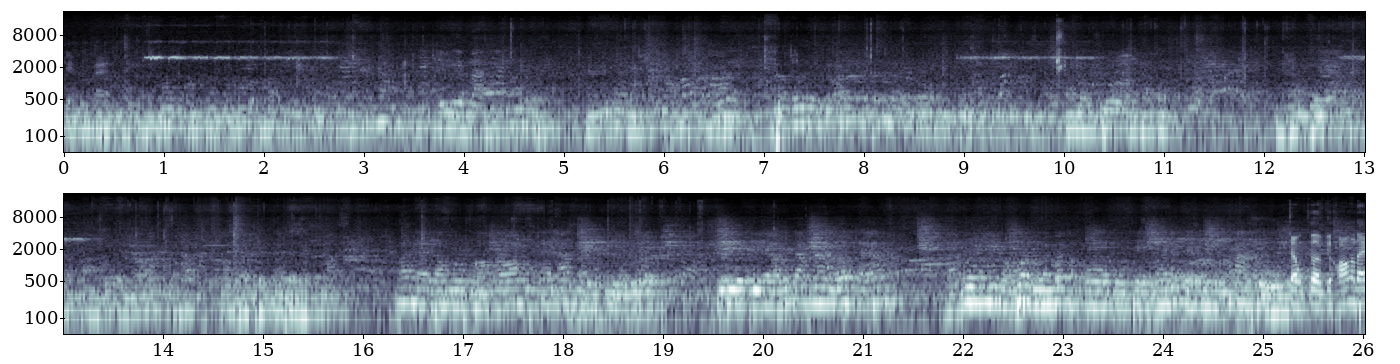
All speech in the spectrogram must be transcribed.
ยิ้มมา ถ้าในทำบุญสองร้อยจะได้รับเสียเตียด้วยเตียเตียไม่ตั้งหน้ารถนะรุ่นนี้หลวงพ่อรวยวัดตะโกปลูกเสกไว้ตั้งแต่ปี50จำเกิมจะคล้องไหน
